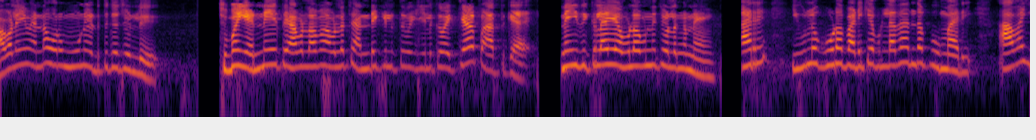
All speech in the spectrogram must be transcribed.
அவளையும் வேணா ஒரு மூணு எடுத்துக்க சொல்லு. சும்மா எண்ணெயை தேவையில்லாம அவளை சண்டைக்கு இழுத்து இழுக்க வைக்க பாத்துக்க. இன்னும் இதுக்கெல்லாம் எவ்வளவுன்னு சொல்லுங்கண்ணே. யாரு இவ்வளோ கூட படிக்க பிள்ளைதான் இந்த பூமாரி. அவன்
